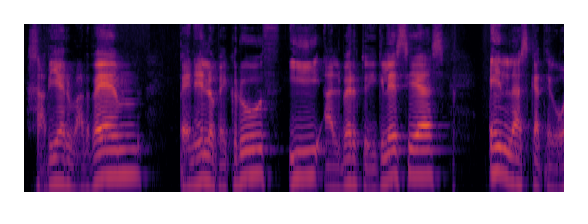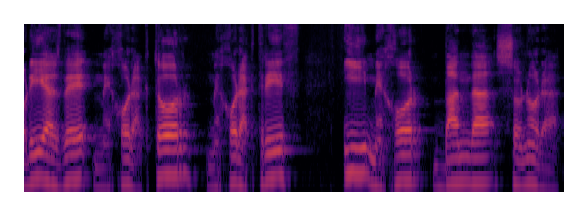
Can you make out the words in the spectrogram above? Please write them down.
Javier Bardem, Penélope Cruz y Alberto Iglesias en las categorías de Mejor Actor, Mejor Actriz y Mejor Banda Sonora.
